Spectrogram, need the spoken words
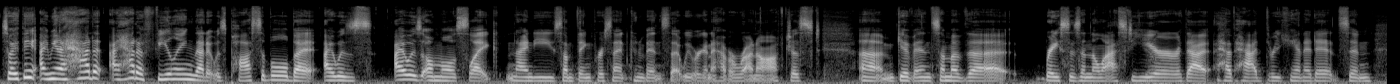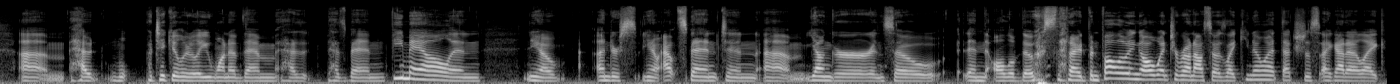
so I think I mean I had I had a feeling that it was possible but I was I was almost like 90 something percent convinced that we were going to have a runoff just um, given some of the races in the last year that have had three candidates, and um, had particularly one of them has has been female and you know under you know outspent and um, younger, and so and all of those that I'd been following all went to runoff. So I was like, you know what, that's just I gotta like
